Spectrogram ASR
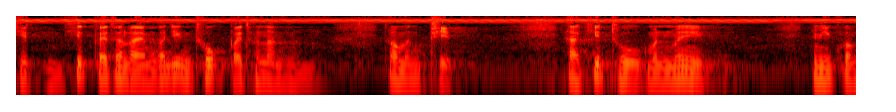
คิด คิดไปเท่าไหร่มันก็ยิ่งทุกข์ไปเท่านั้นเพราะมันผิด ถ้าคิดถูกมันไม่ไม่มีความ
